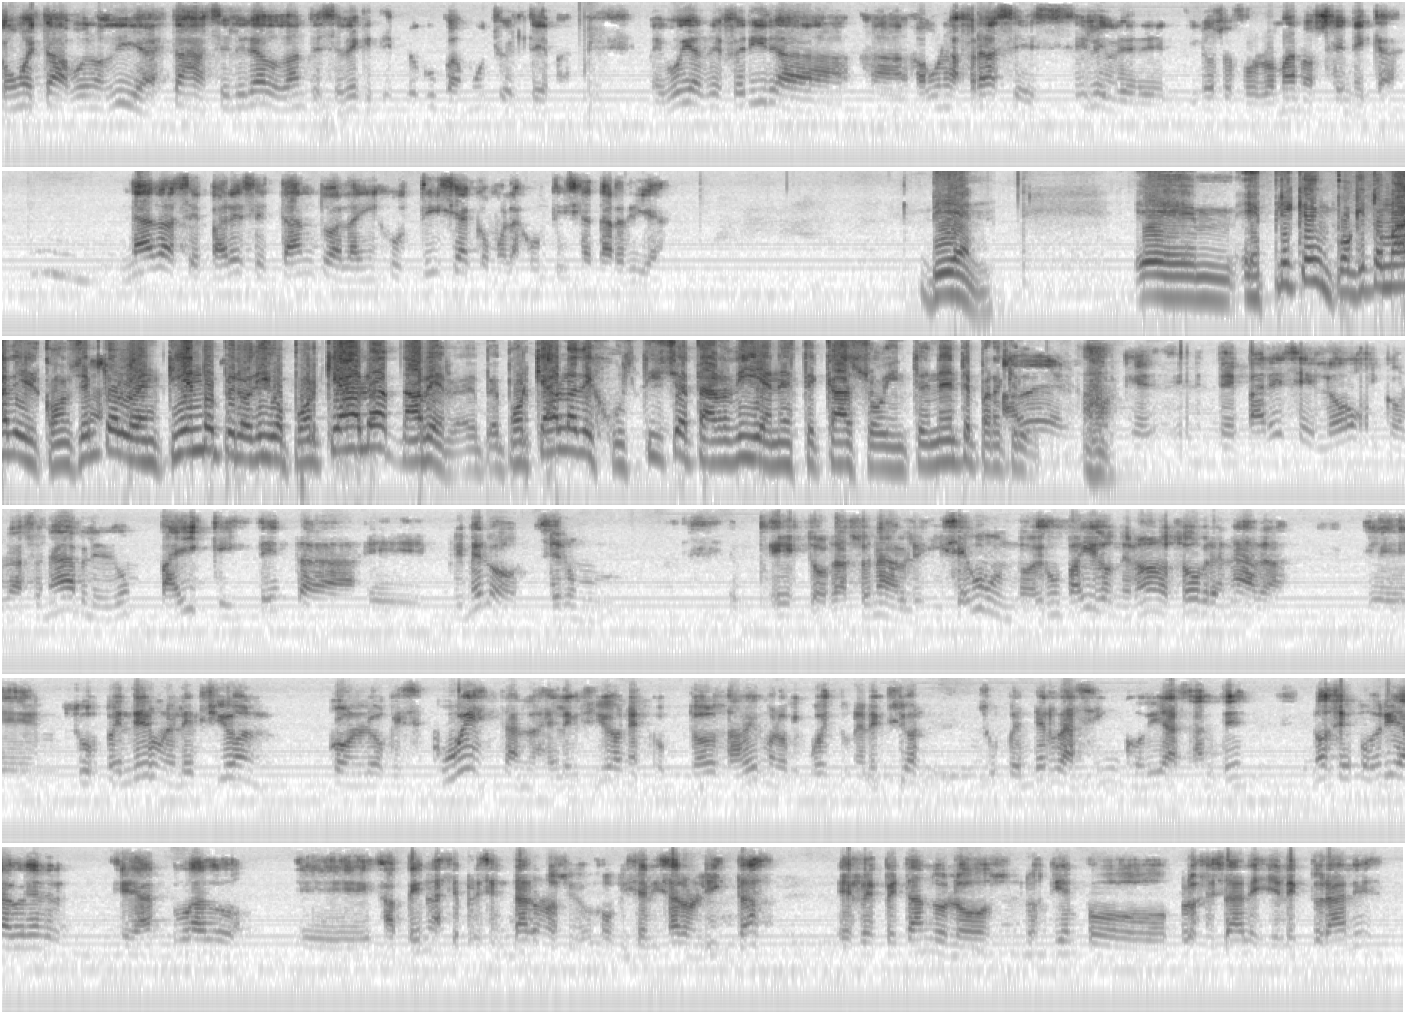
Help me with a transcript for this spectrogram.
¿Cómo estás? Buenos días. Estás acelerado, Dante, se ve que te preocupa mucho el tema. Me voy a referir a, a una frase célebre del filósofo romano Séneca. Nada se parece tanto a la injusticia como la justicia tardía. Bien. Eh, explique un poquito más del concepto, lo entiendo, pero digo, ¿por qué habla, a ver, ¿por qué habla de justicia tardía en este caso, intendente, para que... A ver, porque parece lógico, razonable de un país que intenta, eh, primero, ser un esto razonable, y segundo, en un país donde no nos sobra nada, eh, suspender una elección con lo que cuestan las elecciones, todos sabemos lo que cuesta una elección, suspenderla cinco días antes, no se podría haber eh, actuado eh, apenas se presentaron o se oficializaron listas, eh, respetando los, los tiempos procesales y electorales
